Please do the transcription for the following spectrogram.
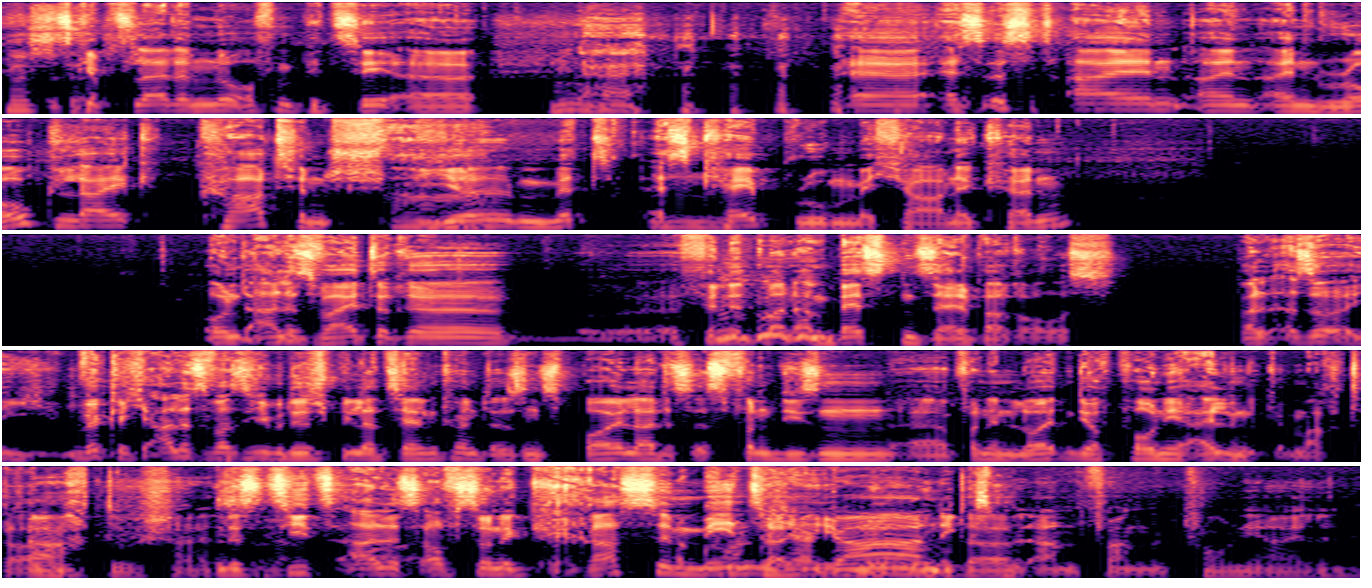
Es das? gibt's leider nur auf dem PC. Äh, äh, es ist ein, ein, ein roguelike Kartenspiel mit Escape Room Mechaniken. Und alles weitere äh, findet man am besten selber raus. Weil, also wirklich alles, was ich über dieses Spiel erzählen könnte, ist ein Spoiler. Das ist von diesen, äh, von den Leuten, die auch Pony Island gemacht haben. Ach du Scheiße. Und es zieht alles auf so eine krasse Konnte ich Meta-Ebene ja gar nichts mit anfangen mit Pony Island.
